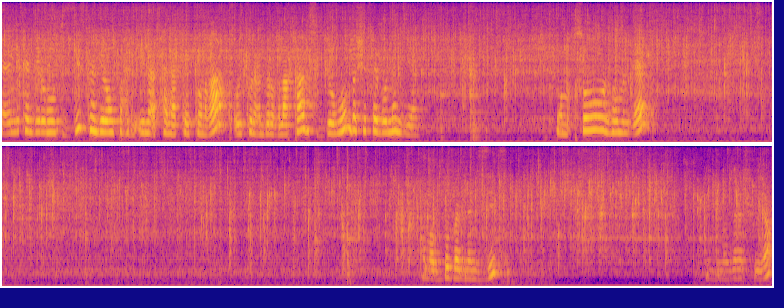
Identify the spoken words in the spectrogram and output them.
يعني ملي كنديروهم في الزيت كنديروهم في واحد الإناء بحال هكا يكون غرق ويكون عنده الغلاقة نسدوهم باش يطيبوا لنا مزيان. ونقصوا لهم الكاع ونردو بالنا من الزيت. مازال شوية.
